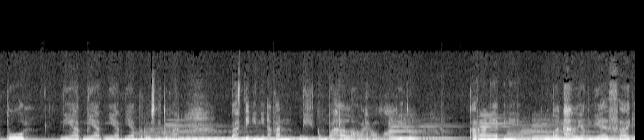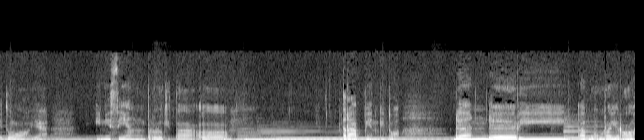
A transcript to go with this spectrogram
gitu niat niat niat niat terus gitu kan pasti ini akan dihitung pahala oleh Allah gitu. Karena niat ini bukan hal yang biasa gitu loh ya ini sih yang perlu kita uh, terapin gitu dan dari Abu Hurairah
